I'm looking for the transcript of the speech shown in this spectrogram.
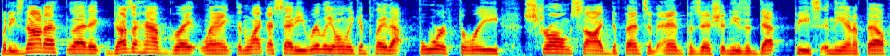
but he's not athletic, doesn't have great length, and like I said, he really only can play that 4-3 strong side defensive end position. He's a depth piece in the NFL.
